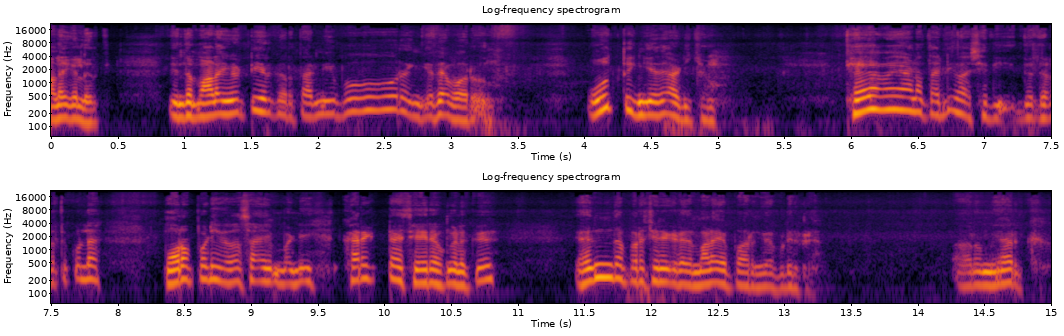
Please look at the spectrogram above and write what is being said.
மலைகள் இருக்குது இந்த மலையொட்டி இருக்கிற தண்ணி பூரா இங்கே தான் வரும். ஊற்று இங்கே தான் அடிக்கும். தேவையான தண்ணி வசதி. இந்த இடத்துக்குள்ளே முறைப்படி விவசாயம் பண்ணி கரெக்டாக செய்கிறவங்களுக்கு எந்த பிரச்சனையும் கிடையாது. மழையை பாருங்கள் எப்படி இருக்கு. அருமையாக இருக்குது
